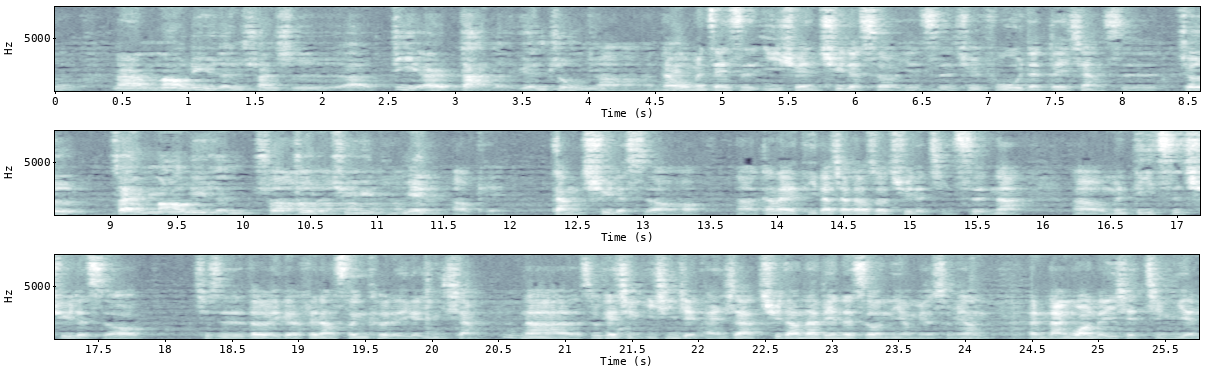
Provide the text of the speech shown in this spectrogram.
嗯、那毛利人算是呃第二大的原住民。啊、嗯，那我们这次一轩去的时候，也是去服务的对象是，就是在毛利人所住的区域里面。OK，刚去的时候哈，啊，刚才提到肖教授去了几次，那啊，我们第一次去的时候。其实都有一个非常深刻的一个印象。嗯、那是不是可以请怡心姐谈一下，去到那边的时候，你有没有什么样很难忘的一些经验？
